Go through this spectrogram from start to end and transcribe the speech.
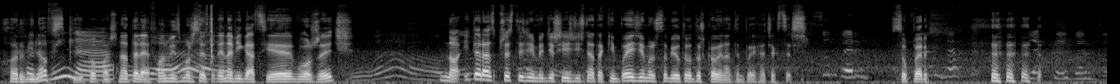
Horwinowski. Horwina. Popatrz na telefon, więc możesz sobie tutaj Wow. nawigację włożyć. No i teraz przez tydzień będziesz jeździć na takim pojeździe, możesz sobie jutro do szkoły na tym pojechać jak chcesz. Super, Super. jak najbardziej.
